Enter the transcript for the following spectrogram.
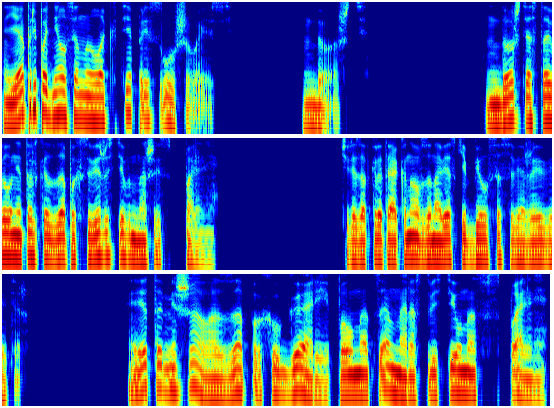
Я приподнялся на локте, прислушиваясь. Дождь. Дождь оставил не только запах свежести в нашей спальне. Через открытое окно в занавеске бился свежий ветер. И это мешало запаху гари полноценно расцвести у нас в спальне.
